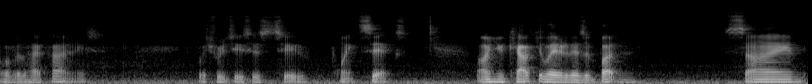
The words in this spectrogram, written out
over the hypotenuse, which reduces to 0.6. On your calculator, there's a button, sine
